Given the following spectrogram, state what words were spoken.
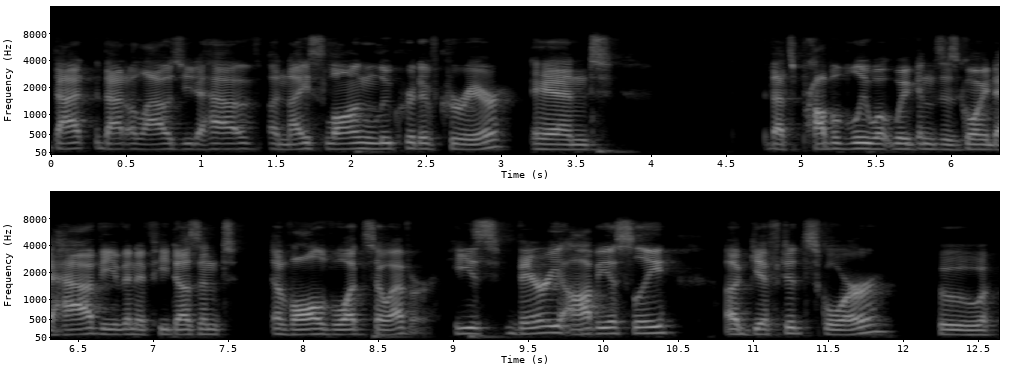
that that allows you to have a nice long lucrative career and that's probably what Wiggins is going to have even if he doesn't evolve whatsoever. He's very obviously a gifted scorer who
